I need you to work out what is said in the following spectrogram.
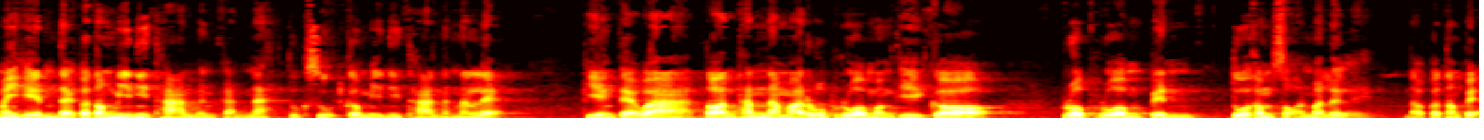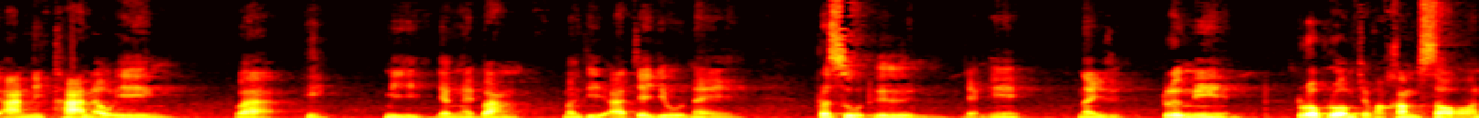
ไม่เห็นแต่ก็ต้องมีนิทานเหมือนกันนะทุกสูตรก็มีนิทานทั้งนั้นแหละ เพียงแต่ว่าตอนท่านนำมารวบรวมบางทีก็รวบรวมเป็นตัวคำสอนมาเลย เราก็ต้องไปอ่านนิทานเอาเองว่ามียังไงบ้าง บางทีอาจจะอยู่ใน พระสูตรอื่น อย่างนี้ในเรื่องนี้รวบรวมเฉพาะคำสอน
